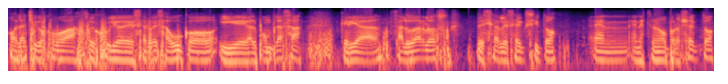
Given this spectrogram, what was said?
Hola chicos, ¿cómo va? Soy Julio de Cerveza Buco y de Galpón Plaza. Quería saludarlos, desearles éxito en, en este nuevo proyecto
